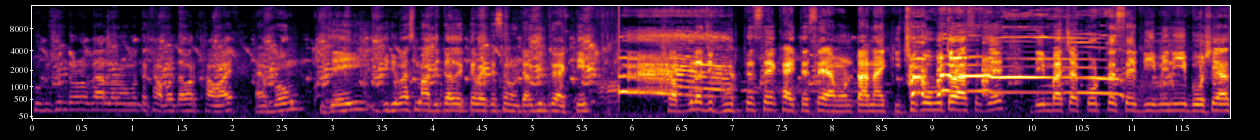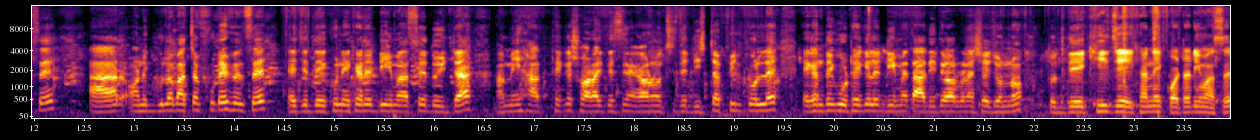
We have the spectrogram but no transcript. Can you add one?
খুবই সুন্দরভাবে আল্লাহর মধ্যে খাবার দাবার খাওয়ায় এবং যেই গিরিবাস মাদিটা দেখতে পাইতেছেন ওটাও কিন্তু অ্যাক্টিভ সবগুলো যে ঘুরতেছে, খাইতেছে, এমনটা নাই। কিছু কবুতর আছে যে ডিম বাচ্চা করতেছে, ডিমে নিয়ে বসে আছে, আর অনেকগুলো বাচ্চা ফুটে ফেলছে। এই যে দেখুন, এখানে ডিম আছে দুইটা। আমি হাত থেকে সরাইতেছি না, কারণ হচ্ছে যে ডিস্টার্ব ফিল করলে এখান থেকে উঠে গেলে ডিমে তা দিতে পারবে না সেই জন্য তো দেখি যে এখানে কয়টা ডিম আছে।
